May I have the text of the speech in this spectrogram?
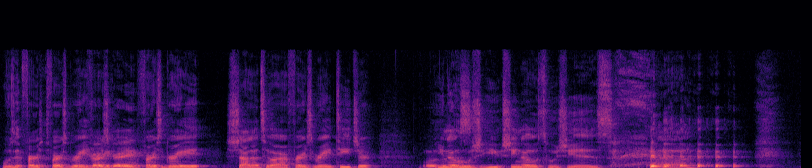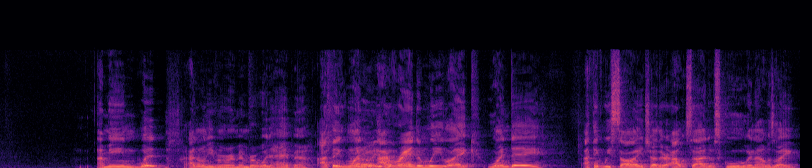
what was it? First first grade. First right? grade. First grade. Shout out to our first grade teacher. You know who she, you, she knows who she is. Uh, I mean, what? I don't even remember what happened. I think one. don't I, randomly like one day. I think we saw each other outside of school, and I was like,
